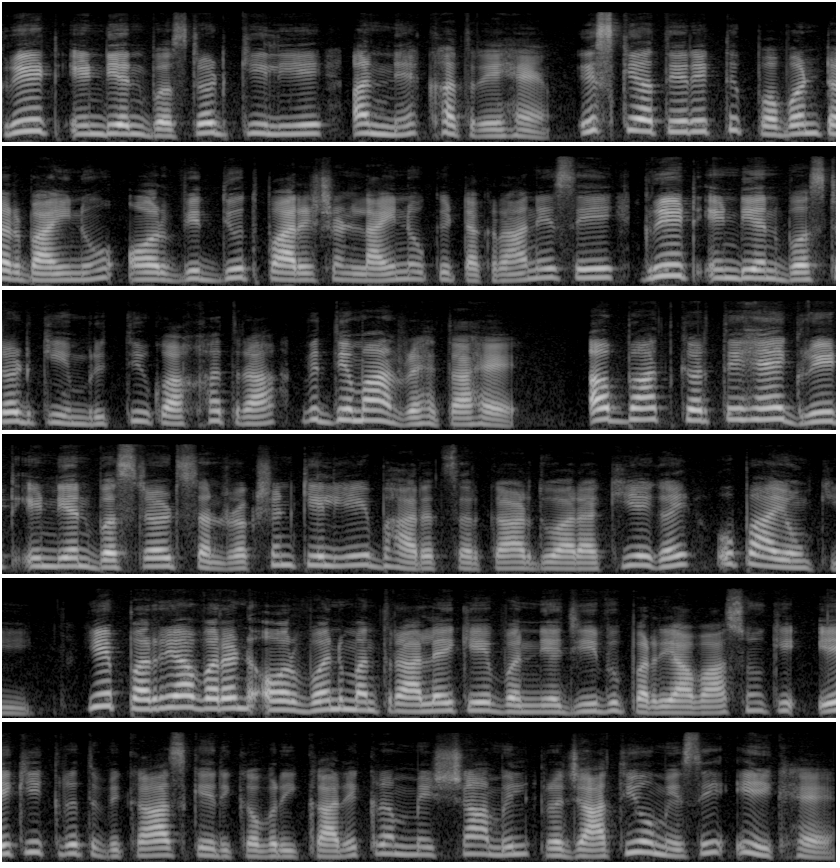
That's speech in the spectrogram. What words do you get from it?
ग्रेट इंडियन बस्टर्ड के लिए अन्य खतरे हैं। इसके अतिरिक्त पवन टरबाइनों और विद्युत पारेषण लाइनों के टकराने से ग्रेट इंडियन बस्टर्ड की मृत्यु का खतरा विद्यमान रहता है। अब बात करते हैं ग्रेट इंडियन बस्टर्ड संरक्षण के लिए भारत सरकार द्वारा किए गए उपायों की। ये पर्यावरण और वन मंत्रालय के वन्यजीव पर्यावासों के एकीकृत विकास के रिकवरी कार्यक्रम में शामिल प्रजातियों में से एक है।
